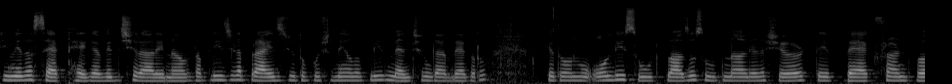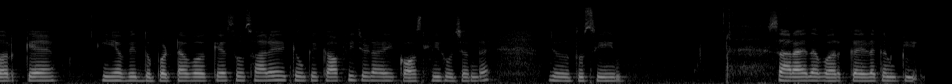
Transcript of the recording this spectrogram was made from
ਜਿਵੇਂ ਦਾ ਸੈੱਟ ਹੈਗਾ ਵਿਦ ਸ਼ਰਾਰੇ ਨਾਲ, ਤਾਂ ਪਲੀਜ਼ ਜਿਹੜਾ ਪ੍ਰਾਈਸ ਜਦੋਂ ਪੁੱਛਦੇ ਆ, ਉਦੋਂ ਪਲੀਜ਼ ਮੈਂਸ਼ਨ ਕਰ ਦਿਆ ਕਰੋ ਕਿ ਤੁਹਾਨੂੰ ਓਨਲੀ ਸੂਟ ਪਲਾਜ਼ੋ ਸੂਟ ਨਾਲ ਜਿਹੜਾ ਸ਼ਰਟ ਤੇ ਬੈਕ ਫਰੰਟ ਵਰਕ ਹੈ ਜਾਂ ਵਿਦ ਦੁਪੱਟਾ ਵਰਕ ਹੈ, ਸੋ ਸਾਰੇ ਕਿਉਂਕਿ ਕਾਫੀ ਜਿਹੜਾ ਇਹ ਕਾਸਟਲੀ ਹੋ ਜਾਂਦਾ ਹੈ, ਜਦੋਂ ਤੁਸੀਂ ਸਾਰਾ ਇਹਦਾ ਵਰਕ ਹੈ ਜਿਹੜਾ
